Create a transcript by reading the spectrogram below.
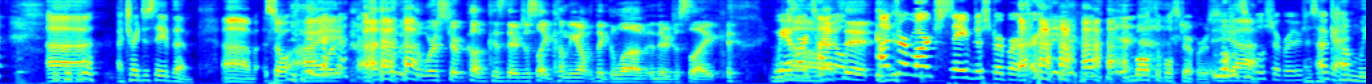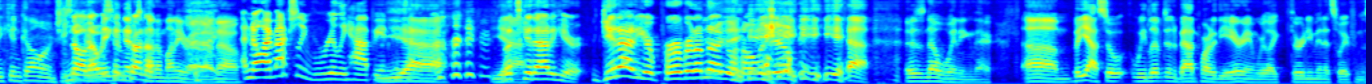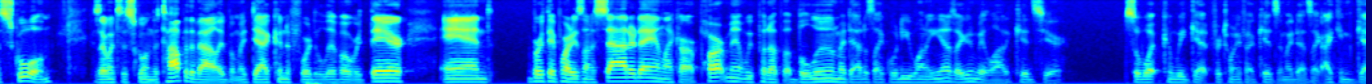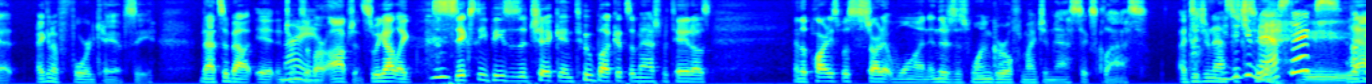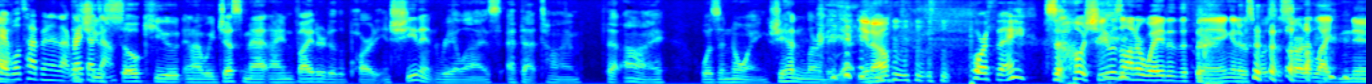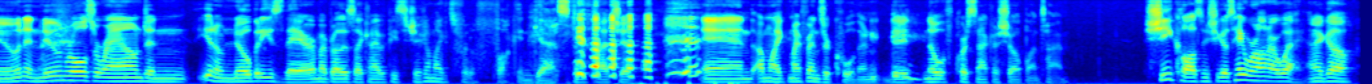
uh, I tried to save them. Um, so I. I thought it was the worst strip club because they're just like coming out with a glove and they're just like, We have our title. That's it. Hunter March saved a stripper. Multiple strippers. Multiple I strippers. was like, Okay. come, we can go. And she's No, like, that I'm was making him a ton to- of money right now. No. No, I'm actually really happy and Yeah. content. with my life. yeah. Let's get out of here. Get out of here, pervert. I'm not going home with you. yeah, there's no winning there. Um, but yeah, so we lived in a bad part of the area, and we are like 30 minutes away from the school because I went to school in the top of the valley, but my dad couldn't afford to live over there. And birthday parties on a Saturday, and like our apartment, we put up a balloon. My dad was like, "What do you want to eat?" I was like, "There's gonna be a lot of kids here, so what can we get for 25 kids?" And my dad's like, "I can get, I can afford KFC." That's about it in terms of our options. So we got like 60 pieces of chicken, two buckets of mashed potatoes, and the party's supposed to start at one. And there's this one girl from my gymnastics class. I did You gymnastics. did gymnastics? Yeah. Okay, we'll tap into that. Write And Write she that was down. so cute, and I, we just met. And I invited her to the party, and she didn't realize at that time that I was annoying. She hadn't learned it yet, you know. Poor thing. so she was on her way to the thing, and it was supposed to start at like noon. And noon rolls around, and you know nobody's there. My brother's like, "Can I have a piece of chicken?" I'm like, "It's for the fucking guests. Don't touch it." and I'm like, "My friends are cool. They're, they're no, of course, not going to show up on time." She calls me. She goes, "Hey, we're on our way," and I go,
